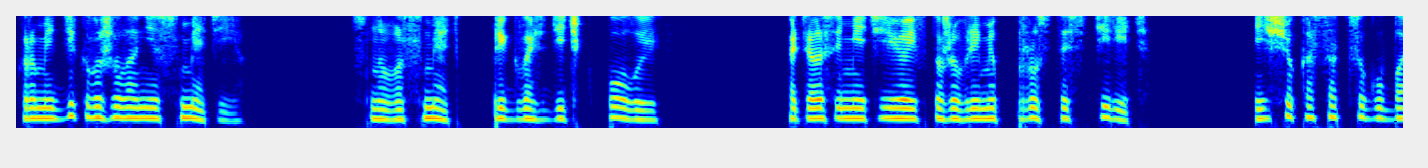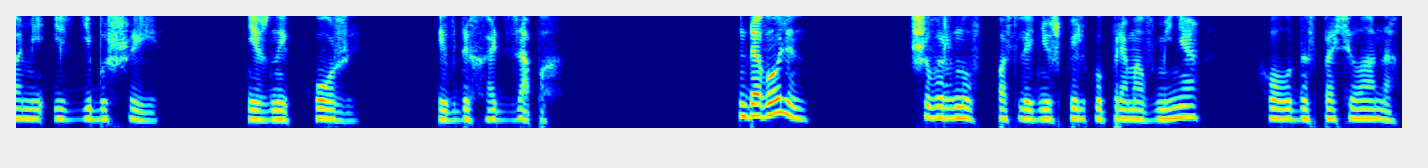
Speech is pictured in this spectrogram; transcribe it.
кроме дикого желания смять ее. Снова смять, пригвоздить к полу и Хотелось иметь ее и в то же время просто стереть. И еще касаться губами изгибы шеи, нежной кожи и вдыхать запах. «Доволен?» Швырнув последнюю шпильку прямо в меня, холодно спросила она.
